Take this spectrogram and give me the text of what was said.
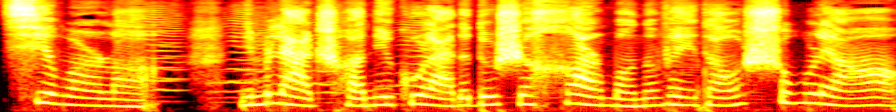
气味了。你们俩传递过来的都是荷尔蒙的味道，受不了。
